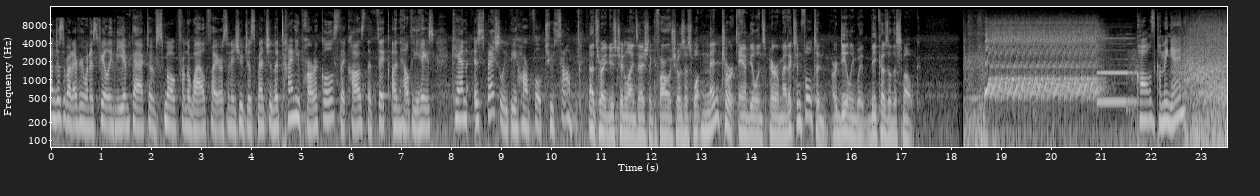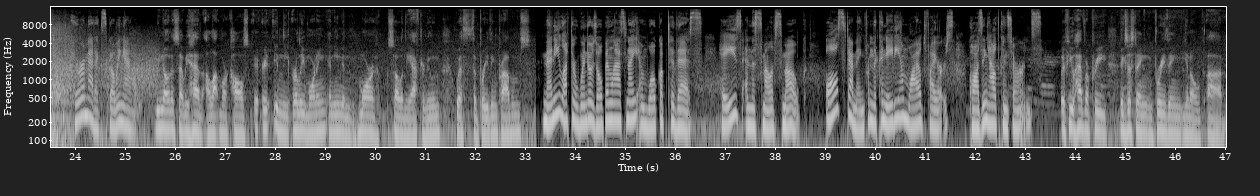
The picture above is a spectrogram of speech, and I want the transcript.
And just about everyone is feeling the impact of smoke from the wildfires. And as you just mentioned, the tiny particles that cause the thick, unhealthy haze can especially be harmful to some. That's right. News Channel 9's Ashley Cafaro shows us what Menter ambulance paramedics in Fulton are dealing with because of the smoke. Calls coming in, paramedics going out. We noticed that we had a lot more calls in the early morning and even more so in the afternoon with the breathing problems. Many left their windows open last night and woke up to this haze and the smell of smoke, all stemming from the Canadian wildfires, causing health concerns. If you have a pre-existing breathing, you know, uh,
